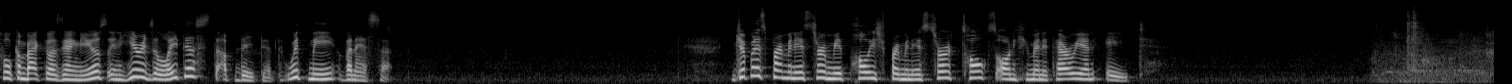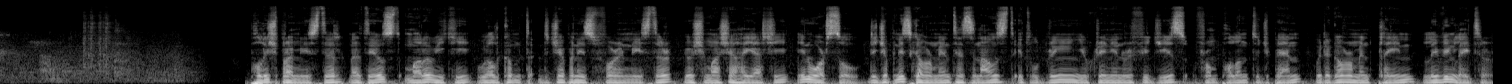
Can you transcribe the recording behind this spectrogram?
folks, welcome back to ASEAN News and here is the latest updated with me, Vanessa. Japanese Prime Minister meet Polish Prime Minister talks on humanitarian aid. Polish Prime Minister Mateusz Morawiecki welcomed the Japanese Foreign Minister Yoshimasa Hayashi in Warsaw. The Japanese government has announced it will bring in Ukrainian refugees from Poland to Japan with a government plane leaving later.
